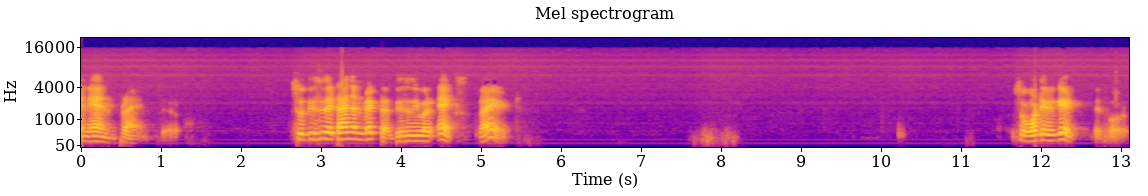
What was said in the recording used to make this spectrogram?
nn prime 0 so this is a tangent vector this is your x right so what do you get therefore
